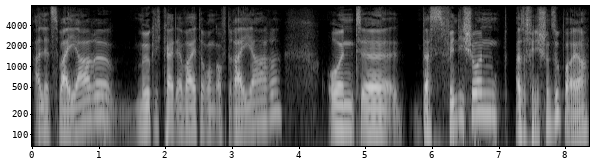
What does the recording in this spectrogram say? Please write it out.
alle zwei Jahre, Möglichkeit Erweiterung auf drei Jahre, und äh, das finde ich schon, also finde ich schon super, ja.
